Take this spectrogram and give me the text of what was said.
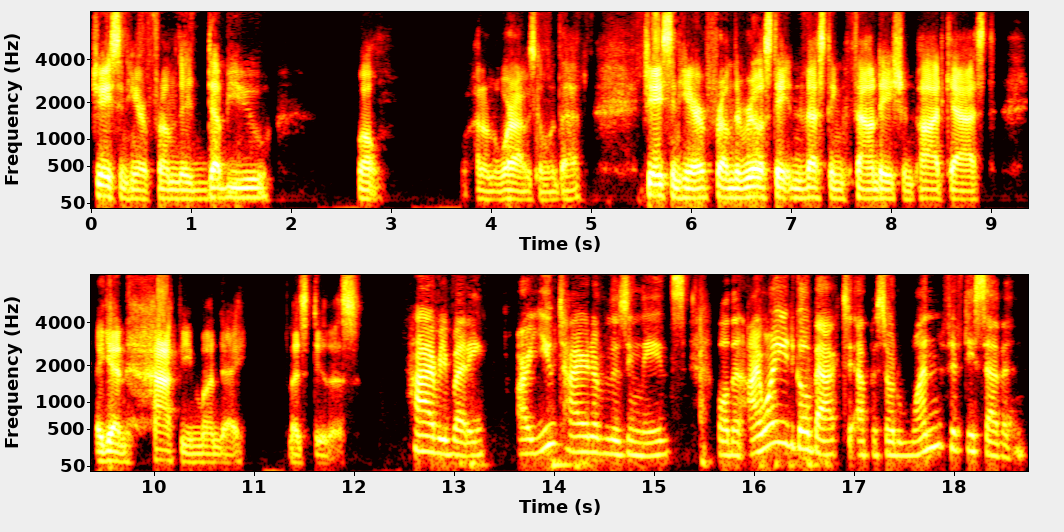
Jason here from the W, well, I don't know where I was going with that. Jason here from the Real Estate Investing Foundation podcast. Again, happy Monday. Let's do this. Hi, everybody. Are you tired of losing leads? Well, then I want you to go back to episode 157.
